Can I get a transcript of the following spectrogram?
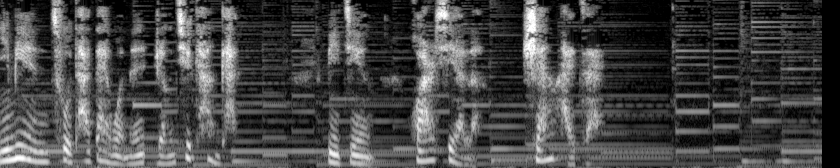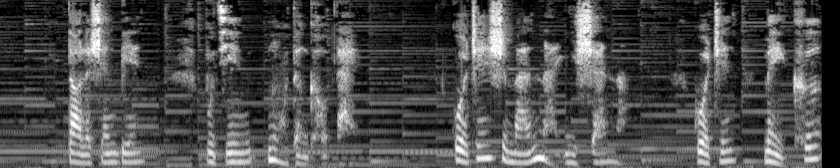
一面促他带我们仍去看看，毕竟花儿谢了，山还在。到了山边，不禁目瞪口呆，果真是满满一山呢！果真每棵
